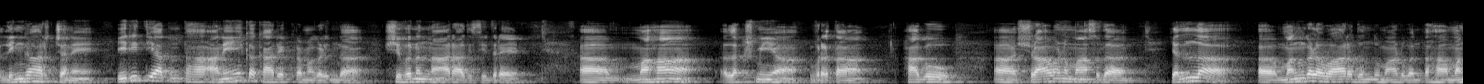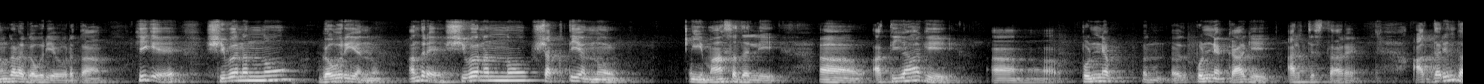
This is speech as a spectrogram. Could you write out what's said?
ಲಿಂಗಾರ್ಚನೆ ಈ ರೀತಿಯಾದಂತಹ ಅನೇಕ ಕಾರ್ಯಕ್ರಮಗಳಿಂದ ಶಿವನನ್ನು ಆರಾಧಿಸಿದರೆ ಮಹಾಲಕ್ಷ್ಮಿಯ ವ್ರತ ಹಾಗೂ ಶ್ರಾವಣ ಮಾಸದ ಎಲ್ಲ ಮಂಗಳವಾರದಂದು ಮಾಡುವಂತಹ ಮಂಗಳ ಗೌರಿಯ ವ್ರತ. ಹೀಗೆ ಶಿವನನ್ನು ಗೌರಿಯನ್ನು, ಅಂದರೆ ಶಿವನನ್ನು ಶಕ್ತಿಯನ್ನು ಈ ಮಾಸದಲ್ಲಿ ಅತಿಯಾಗಿ ಪುಣ್ಯ, ಪುಣ್ಯಕ್ಕಾಗಿ ಅರ್ಚಿಸ್ತಾರೆ. ಆದ್ದರಿಂದ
